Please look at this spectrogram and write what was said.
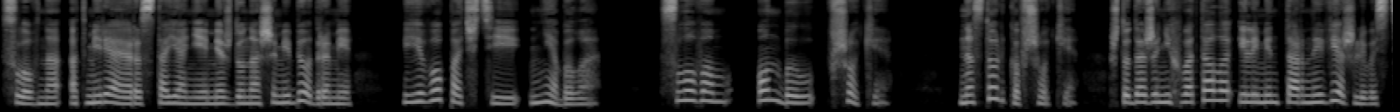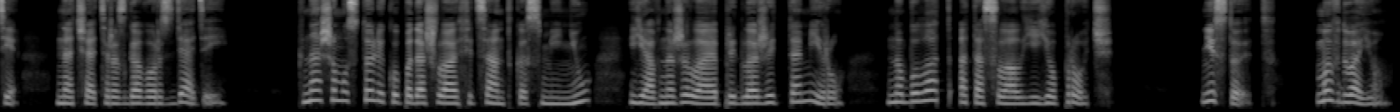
словно отмеряя расстояние между нашими бедрами. Его почти не было. Словом, он был в шоке. Настолько в шоке, что даже не хватало элементарной вежливости начать разговор с дядей. К нашему столику подошла официантка с меню, явно желая предложить Тамиру, но Булат отослал ее прочь. «Не стоит. Мы вдвоем.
